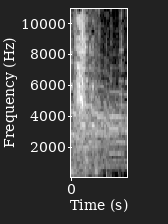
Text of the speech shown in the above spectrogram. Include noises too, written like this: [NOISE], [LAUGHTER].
you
